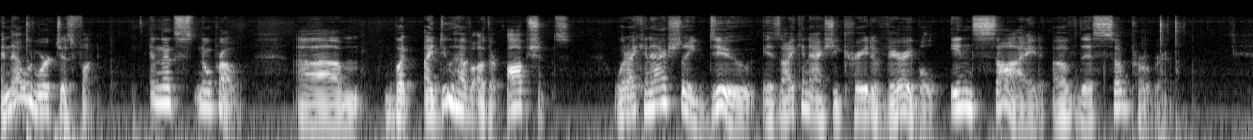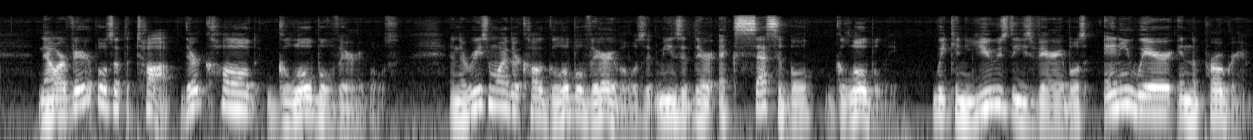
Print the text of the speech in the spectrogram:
and that would work just fine, and that's no problem. Um, but I do have other options what I can actually do is I can actually create a variable inside of this subprogram. Now our variables at the top, they're called global variables. And the reason why they're called global variables, it means that they're accessible globally. We can use these variables anywhere in the program.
